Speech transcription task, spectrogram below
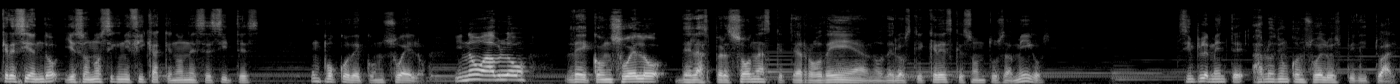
creciendo y eso no significa que no necesites un poco de consuelo. Y no hablo de consuelo de las personas que te rodean o de los que crees que son tus amigos. Simplemente hablo de un consuelo espiritual,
